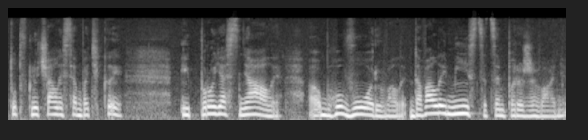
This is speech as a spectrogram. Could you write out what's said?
тут включалися батьки і проясняли, обговорювали, давали місце цим переживанням.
